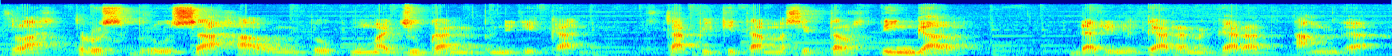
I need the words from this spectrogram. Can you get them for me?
telah terus berusaha untuk memajukan pendidikan, tetapi kita masih tertinggal dari negara-negara tetangga.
